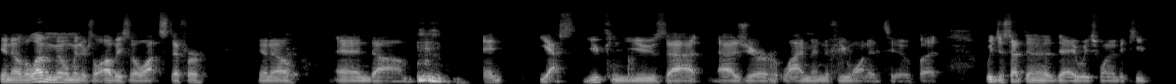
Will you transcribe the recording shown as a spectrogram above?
You know, the 11 millimeters obviously a lot stiffer. You know, and um, and yes, you can use that as your lineman if you wanted to, but we just at the end of the day we just wanted to keep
